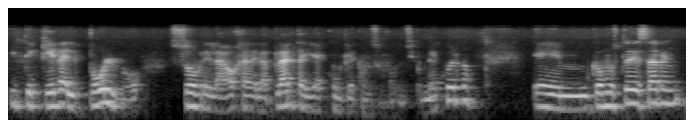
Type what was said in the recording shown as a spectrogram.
y te queda el polvo sobre la hoja de la planta y ya cumple con su función, ¿de acuerdo? Em, como ustedes saben,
